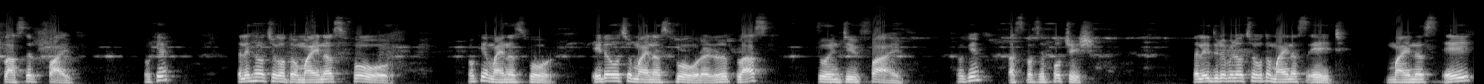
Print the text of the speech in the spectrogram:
প্লাসের ফাইভ ওকে তাহলে এখানে হচ্ছে কত? Minus four okay minus four এটা হচ্ছে মাইনাস ফোর আর এটা plus twenty five okay plus প্লাসে পঁচিশ। তাহলে এই দুটো মিলে হচ্ছে কত? মাইনাস এইট মাইনাস এইট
